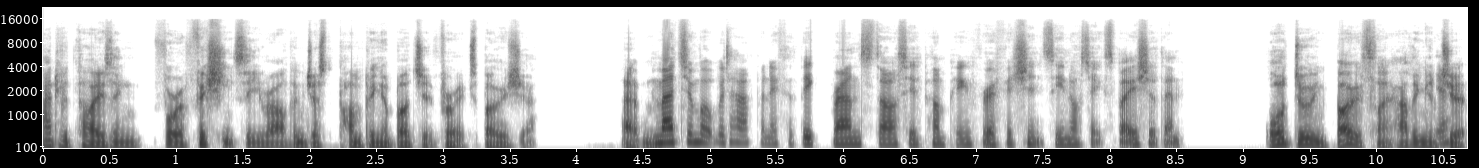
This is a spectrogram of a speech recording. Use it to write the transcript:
advertising for efficiency rather than just pumping a budget for exposure. Um, Imagine what would happen if a big brand started pumping for efficiency, not exposure, then. Or doing both, like having a yeah. jet.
